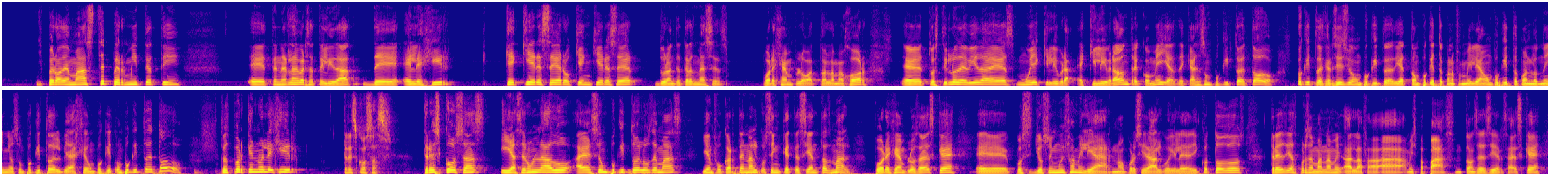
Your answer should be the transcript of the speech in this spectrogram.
pero además te permite a ti eh, tener la versatilidad de elegir qué quieres ser o quién quieres ser durante tres meses. Por ejemplo, a lo mejor eh, tu estilo de vida es muy equilibrado, entre comillas, de que haces un poquito de todo. Un poquito de ejercicio, un poquito de dieta, un poquito con la familia, un poquito con los niños, un poquito del viaje, un poquito, un poquito de todo. Entonces, ¿por qué no elegir? Tres cosas. Tres cosas y hacer un lado a ese un poquito de los demás y enfocarte en algo sin que te sientas mal. Por ejemplo, ¿sabes qué? Eh, pues yo soy muy familiar, ¿no? Por decir algo, y le dedico todos tres días por semana a, mis papás. Entonces, decir, ¿sabes qué?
